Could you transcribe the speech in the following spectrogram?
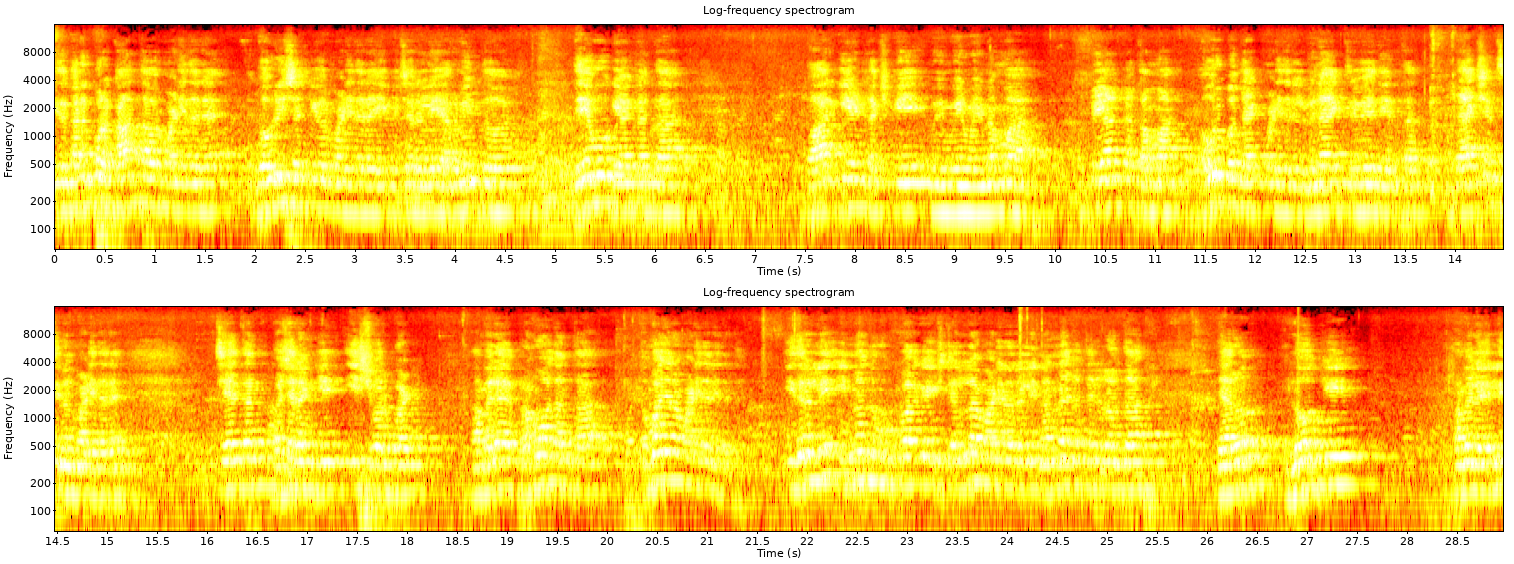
ಇದು ಕನಕಪುರ ಕಾಂತ್ ಅವ್ರು ಮಾಡಿದ್ದಾರೆ, ಗೌರಿ ಶೆಟ್ಟಿ ಅವ್ರು ಮಾಡಿದ್ದಾರೆ ಈ ಪಿಕ್ಚರ್ ಅಲ್ಲಿ, ಅರವಿಂದ್, ದೇವು ಗ್ಯಾಂಗ್ ಅಂತ ಭಾರ್ಗಿ ಅಂಡ್ ಲಕ್ಷ್ಮಿ ನಮ್ಮ ಪ್ರಿಯಾಂಕಾ ತಮ್ಮ, ಅವರು ಬಂದು ಆಕ್ಟ್ ಮಾಡಿದ್ದಾರೆ ವಿನಾಯಕ್ ತ್ರಿವೇದಿ ಅಂತ ಆಕ್ಷನ್ ಸೀನ್ ಮಾಡಿದ್ದಾರೆ. ಚೇತನ್, ಬಜರಂಗಿ, ಈಶ್ವರ್ ಭಟ್, ಆಮೇಲೆ ಪ್ರಮೋದ್ ಅಂತ ತುಂಬಾ ಜನ ಮಾಡಿದ್ದಾರೆ ಇದರಲ್ಲಿ. ಇನ್ನೊಂದು ಮುಖ್ಯವಾಗಿ ಇಷ್ಟೆಲ್ಲ ಮಾಡಿರೋದ್ರಲ್ಲಿ ನನ್ನ ಜೊತೆ ಇರುವಂತ ಯಾರು? ಲೋಕಿ, ಆಮೇಲೆ ಎಲ್ಲಿ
